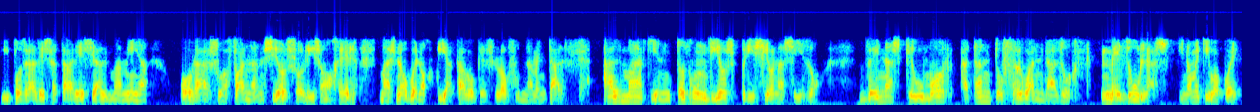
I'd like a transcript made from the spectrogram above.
y podrá desatar ese alma mía ora a su afán ansioso, lisonjero, mas no, bueno, y acabo que es lo fundamental. Alma a quien todo un dios prisión ha sido, venas que humor a tanto fuego han dado, medulas, y no me equivoco, ¿eh?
